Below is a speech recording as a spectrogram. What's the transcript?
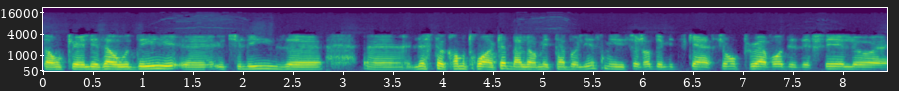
donc, euh, les AOD euh, utilisent euh, le Stockholm 3 4 dans leur métabolisme et ce genre de médication peut avoir des effets là,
